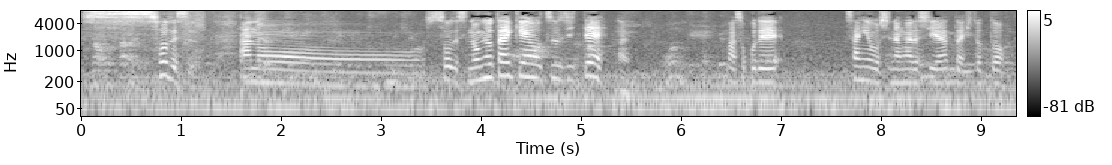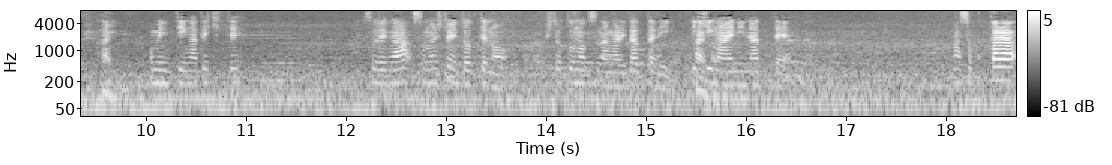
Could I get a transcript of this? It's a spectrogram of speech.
そうです。あのーそうです。農業体験を通じて、はい。まあ、そこで作業をしながら知り合った人とはい。コミュニティができてそれがその人にとっての人とのつながりだったり生きがいになって、まあ、そこから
